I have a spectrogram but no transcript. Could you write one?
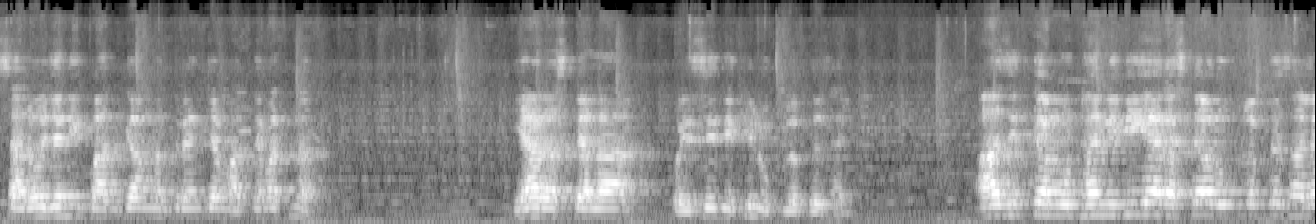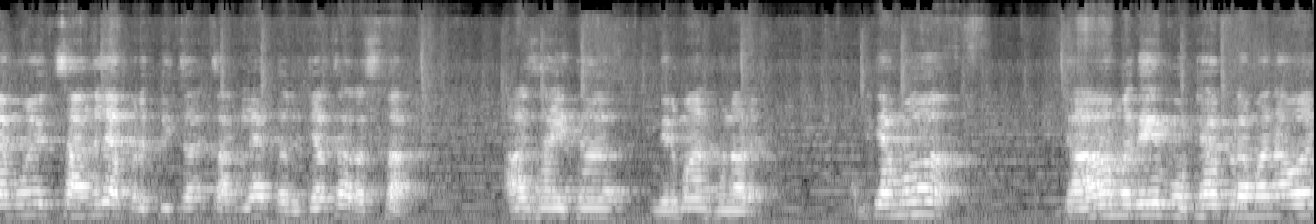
सार्वजनिक बांधकाम मंत्र्यांच्या माध्यमातून या रस्त्याला पैसे देखील उपलब्ध झाले. आज इतका मोठा निधी या रस्त्यावर उपलब्ध झाल्यामुळे चांगल्या प्रतीचा चांगल्या दर्जाचा रस्ता आज हा इथं निर्माण होणार आहे. आणि त्यामुळं गावामध्ये मोठ्या प्रमाणावर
